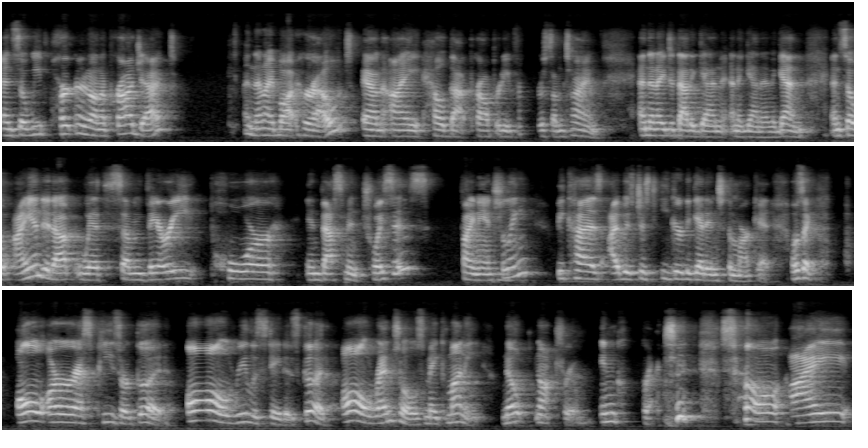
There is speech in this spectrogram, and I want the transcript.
And so we partnered on a project and then I bought her out and I held that property for, for, some time. And then I did that again and again and again. And so I ended up with some very poor investment choices financially mm-hmm. because I was just eager to get into the market. I was like, all RRSPs are good. All real estate is good. All rentals make money. Nope, not true. Incorrect. so I,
